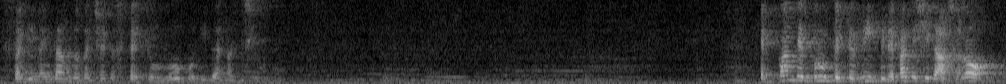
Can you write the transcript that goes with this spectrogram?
sta diventando per certi aspetti un luogo di dannazione. E quanto è brutto e terribile, fateci caso, no?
